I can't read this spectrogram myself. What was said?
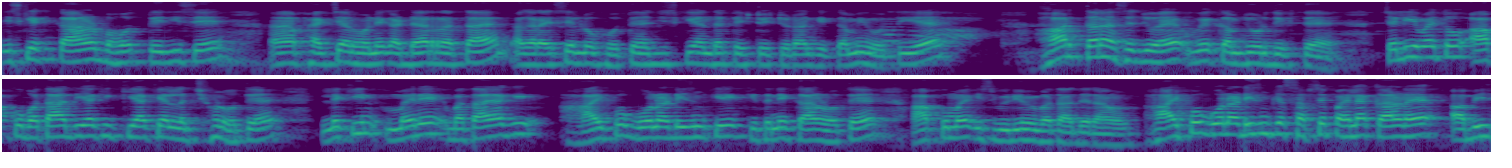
इसके कारण बहुत तेज़ी से फ्रैक्चर होने का डर रहता है। अगर ऐसे लोग होते हैं जिसके अंदर टेस्टोस्टेरोन की कमी होती है, हर तरह से जो है वे कमज़ोर दिखते हैं। चलिए मैं तो आपको बता दिया कि क्या क्या लक्षण होते हैं, लेकिन मैंने बताया कि हाइपोगोनाडिज्म के कितने कारण होते हैं। आपको मैं इस वीडियो में बता दे रहा हूँ। हाइपोगोनाडिज्म के सबसे पहला कारण है अभि,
